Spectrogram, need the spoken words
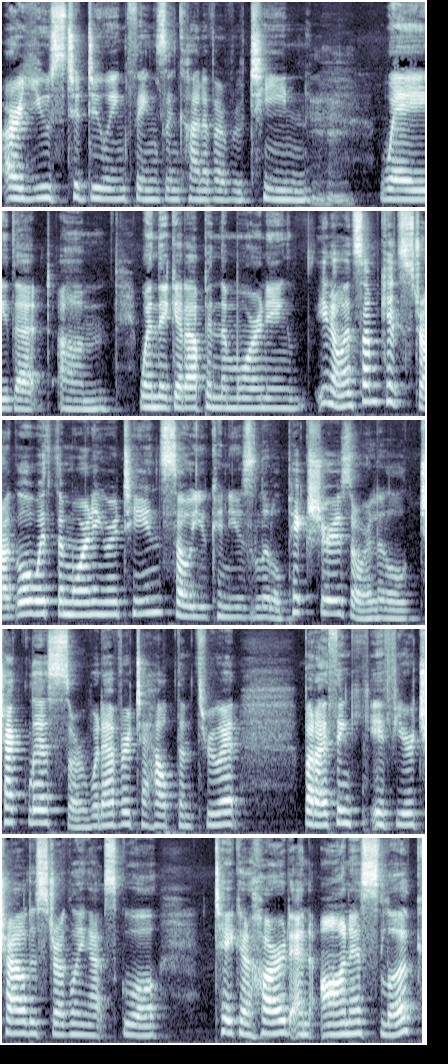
are used to doing things in kind of a routine way that um, when they get up in the morning you know and some kids struggle with the morning routines so you can use little pictures or little checklists or whatever to help them through it but i think if your child is struggling at school take a hard and honest look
